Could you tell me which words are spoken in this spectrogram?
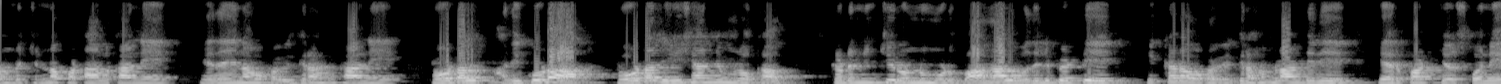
రెండు చిన్న పటాలు కానీ ఏదైనా ఒక విగ్రహం కానీ టోటల్ అది కూడా టోటల్ ఈశాన్యంలో కాదు. ఇక్కడ నుంచి రెండు మూడు భాగాలు వదిలిపెట్టి ఇక్కడ ఒక విగ్రహం లాంటిది ఏర్పాటు చేసుకొని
